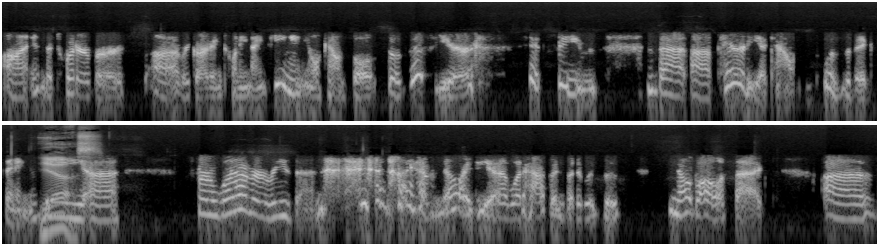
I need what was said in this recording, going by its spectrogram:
uh, in the Twitterverse uh, regarding 2019 annual council. So this year, it seems that uh, parody accounts was the big thing. Yes. The, uh, for whatever reason, and I have no idea what happened, but it was this snowball effect of,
